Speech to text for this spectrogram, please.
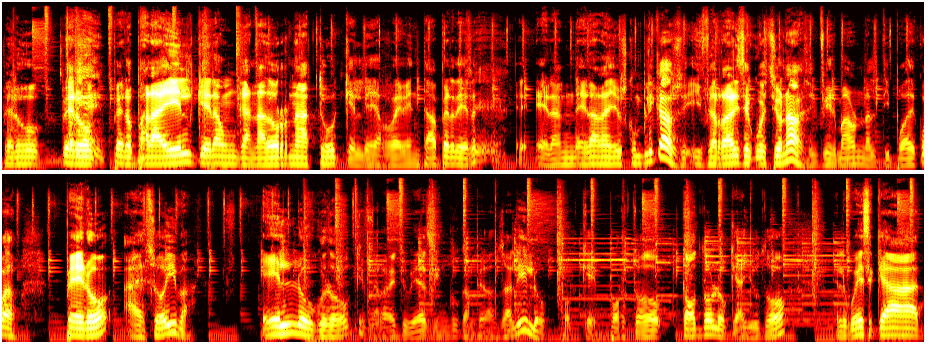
Pero, pero, pero para él, que era un ganador nato, que le reventaba perder, Sí. eh, eran, eran años complicados. Y Ferrari se cuestionaba si firmaron al tipo adecuado. Pero a eso iba. Él logró que Ferrari tuviera cinco campeonatos al hilo, porque por todo, todo lo que ayudó, el güey se queda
